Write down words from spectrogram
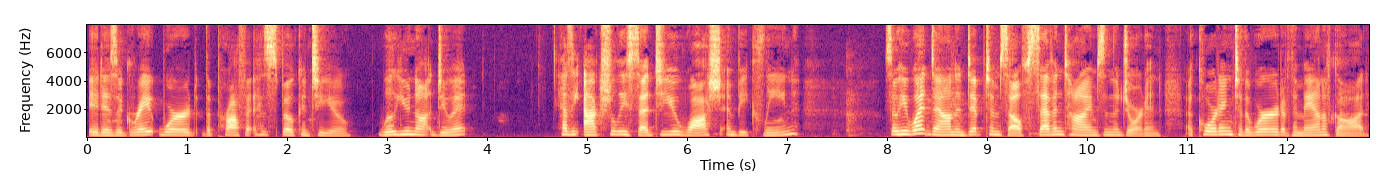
it is a great word the prophet has spoken to you. Will you not do it? Has he actually said to you, Wash and be clean? So he went down and dipped himself seven times in the Jordan, according to the word of the man of God,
